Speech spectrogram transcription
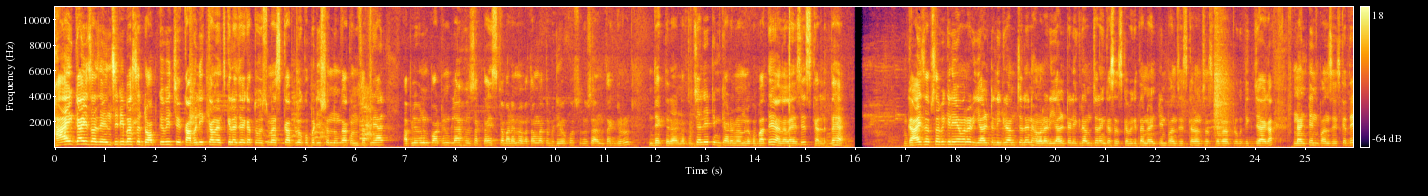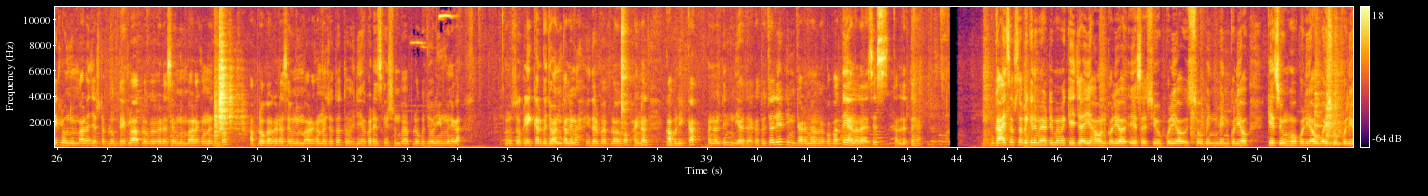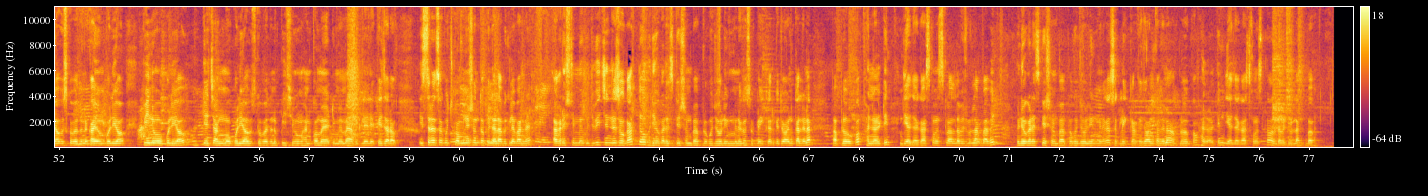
हाय guys आज N C D बस डॉप के बीच काबलिक का मैच खेला जाएगा तो उसमें इसका आप लोग को पोजिशन दूँगा कौन सा प्लेयर आप इंपॉर्टेंट प्लेयर हो सकता है, इसके बारे में बताऊँगा तो वीडियो को शुरू से अंत तक ज़रूर देखते रहना। तो चलिए टीम के बारे में हम लोग को बातें एनालिसिस कर लेते हैं। गाइस अब सभी के लिए हमारा रियल टेलीग्राम चैनल हमारा रियल टेलीग्राम चैनल का सब्सक्राइब कितना? Nineteen point six crore subscriber आप लोग को दिख जाएगा। नाइनटीन पॉइंट सिक्स का देख लो, उन्हीं बारह जस्ट आप लोग देख लो। आप लोग अगर ऐसे उन्हीं बारह करना चाहते हो, आप लोग अगर ऐसे उन्हीं बारह करना चाहते हो तो वीडियो को डिस्क्रिप्शन पर आप लोग को जो लिंक मिलेगा, उसको क्लिक करके ज्वाइन कर लेना। इधर पर आप लोगों को फाइनल काबुलिक का फाइनल टीम दिया जाएगा। तो चलिए टीम के बारे में हम लोग को बातें एनालिसिस कर लेते हैं। गाय सब सभी के लिए मेरा टीम में के जाई हवन को लियो एस शिव को लियो, सोबिन बिन को लिया के सिंह हो को लिया वही शुभ को लिया उसके बाद में कायोंग को लिया पिनो को लिया के चंगमो को लिया उसके बाद में पी सिंह हन को मैं टीम में, मैं अभी के लिए लेके जा रहा हूँ। इस तरह से कुछ कॉम्बिनेशन तो फ़िलहाल अभी के लिए बन रहा है। अगर इस टीम में कुछ भी चेंजेस होगा तो वीडियो का डिस्क्रिप्शन पर आप लोग को जो लिंक मिलेगा, उसको क्लिक करके ज्वाइन कर लेना। आप लोगों को फाइनल टीम दिया जाएगा। आज का मैं all the best good luck video का डिस्क्रिप्शन पर आप लोग को जो लिंक मिलेगा, उसको क्लिक करके ज्वाइन कर लेना। आप लोगों को फाइनल टीम दिया जाएगा। आज का मैं all the best good luck bye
